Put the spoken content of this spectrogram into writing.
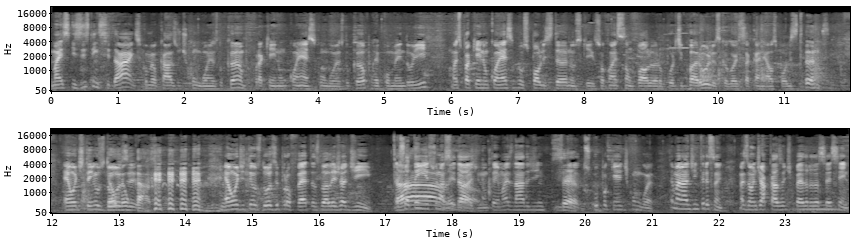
Mas existem cidades, como é o caso de Congonhas do Campo, para quem não conhece Congonhas do Campo, recomendo ir. Mas para quem não conhece, os paulistanos que só conhecem São Paulo e o aeroporto de Guarulhos, que eu gosto de sacanear os paulistanos, é onde tem os É o 12. meu caso. é onde tem os 12 profetas do Aleijadinho. É só Ah, tem isso na legal. cidade, não tem mais nada de. Certo. Desculpa quem é de Congonhas. Não tem mais nada de interessante. Mas é onde é a casa de pedra da CSN.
